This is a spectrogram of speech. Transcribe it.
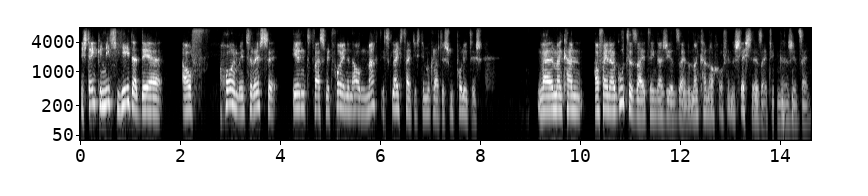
Ich denke, nicht jeder, der auf hohem Interesse irgendwas mit Feuer in den Augen macht, ist gleichzeitig demokratisch und politisch. Weil man kann auf einer guten Seite engagiert sein und man kann auch auf einer schlechten Seite engagiert sein.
